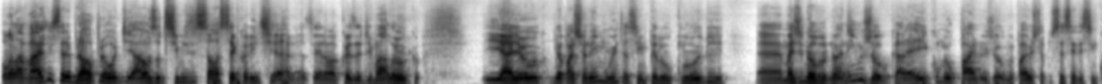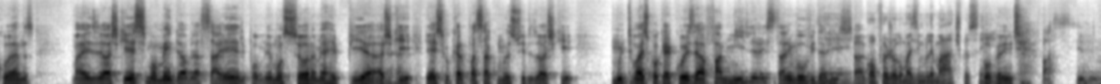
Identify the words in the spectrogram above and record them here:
uma lavagem cerebral para odiar os outros times e só ser corintiano. Assim, era uma coisa de maluco. E aí eu me apaixonei muito, assim, pelo clube. É, mas, de novo, não é nenhum jogo, cara. É ir com meu pai no jogo. Meu pai hoje tá com 65 anos. Mas eu acho que esse momento de eu abraçar ele, pô, me emociona, me arrepia. Acho uhum. que. E é isso que eu quero passar com meus filhos. Eu acho que muito mais qualquer coisa é a família estar envolvida nisso, sabe? Qual foi o jogo mais emblemático, assim? Pô, Corinthians, facílimo,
